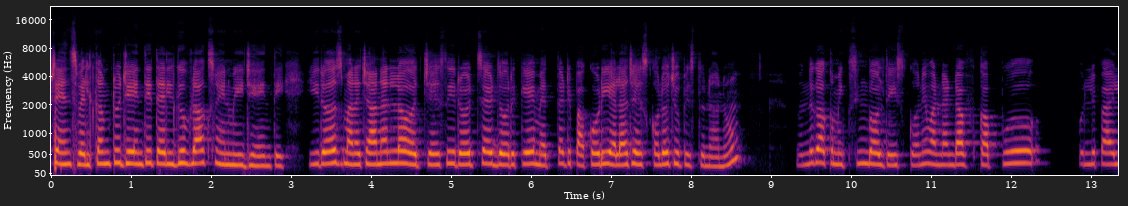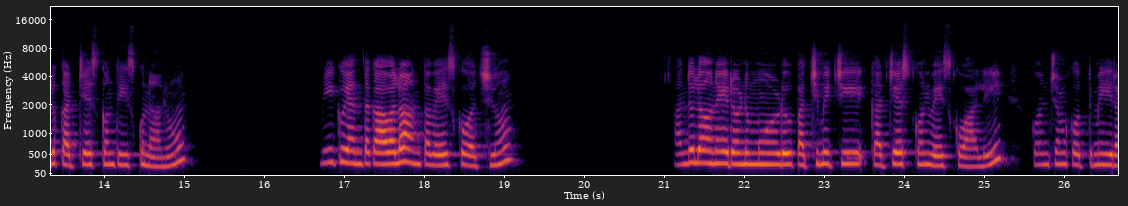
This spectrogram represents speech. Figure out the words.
Friends welcome to Jayanthi Telugu vlogs నేను మీ జయంతి. ఈరోజు మన ఛానల్లో వచ్చేసి రోడ్ సైడ్ దొరికే మెత్తటి పకోడీ ఎలా చేసుకోవాలో చూపిస్తున్నాను. ముందుగా ఒక మిక్సింగ్ బౌల్ తీసుకొని వన్ అండ్ హాఫ్ కప్పు ఉల్లిపాయలు కట్ చేసుకొని తీసుకున్నాను. మీకు ఎంత కావాలో అంత వేసుకోవచ్చు. అందులోనే రెండు మూడు పచ్చిమిర్చి కట్ చేసుకొని వేసుకోవాలి. కొంచెం కొత్తిమీర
